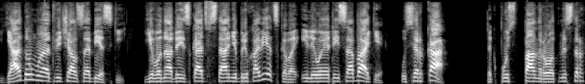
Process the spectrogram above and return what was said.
«Я думаю», — отвечал Собеский, его надо искать в стане Брюховецкого или у этой собаки, у серка. Так пусть пан ротмистр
